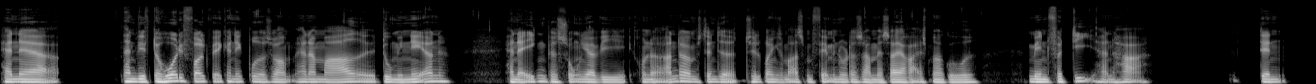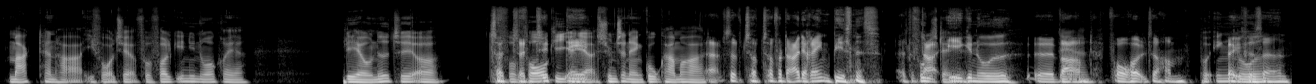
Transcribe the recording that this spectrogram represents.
Han er han vifter hurtigt folk væk, han ikke bryder sig om. Han er meget øh, dominerende. Han er ikke en person, jeg vil under andre omstændigheder tilbringe så meget som fem minutter sammen med, så jeg rejst mig og gået. Men fordi han har den magt, han har i forhold til at få folk ind i Nordkorea, bliver jeg jo nødt til at så, for, så foregive, det, at jeg synes, han er en god kammerat. Ja, så, så, så for dig er det ren business? Altså, der er ikke noget øh, varmt ja. forhold til ham på ingen måde. Facaden.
